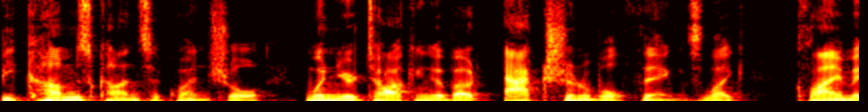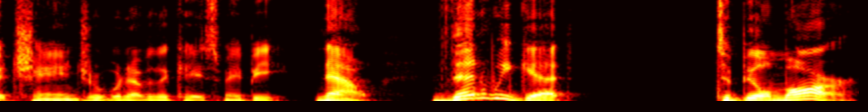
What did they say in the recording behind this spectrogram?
becomes consequential when you're talking about actionable things like climate change or whatever the case may be. Now, then we get to Bill Maher.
